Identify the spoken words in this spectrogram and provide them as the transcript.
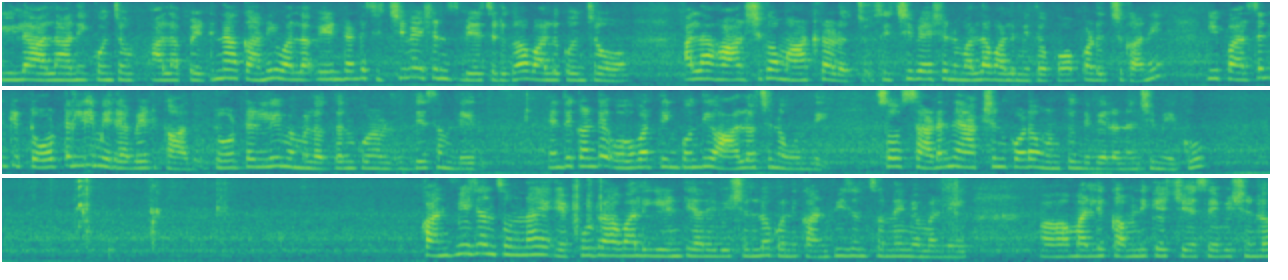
ఇలా అలా అని కొంచెం అలా పెట్టినా కానీ వాళ్ళ ఏంటంటే సిచ్యువేషన్స్ బేస్డ్గా వాళ్ళు కొంచెం అలా హార్ష్గా మాట్లాడొచ్చు. సిచ్యువేషన్ వల్ల వాళ్ళు మీతో కోపడొచ్చు కానీ ఈ పర్సన్కి టోటల్లీ మీరు అవేట్ కాదు. టోటల్లీ మిమ్మల్ని వద్దనుకునే ఉద్దేశం లేదు. ఎందుకంటే ఓవర్ థింక్ ఉంది ఆలోచన ఉంది. సో సడన్ యాక్షన్ కూడా ఉంటుంది వీళ్ళ నుంచి మీకు. కన్ఫ్యూజన్స్ ఉన్నాయి ఎప్పుడు రావాలి ఏంటి అనే విషయంలో కొన్ని కన్ఫ్యూజన్స్ ఉన్నాయి మిమ్మల్ని మళ్ళీ కమ్యూనికేట్ చేసే విషయంలో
